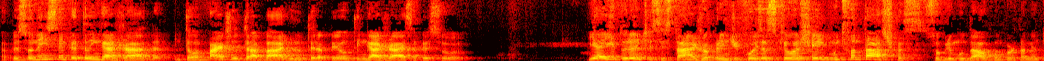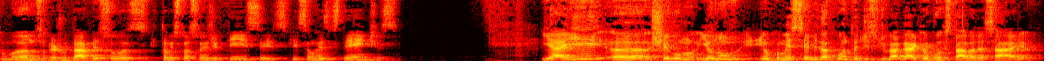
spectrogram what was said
a pessoa nem sempre é tão engajada. Então é parte do trabalho do terapeuta engajar essa pessoa. E aí, durante esse estágio, eu aprendi coisas que eu achei muito fantásticas sobre mudar o comportamento humano, sobre ajudar pessoas que estão em situações difíceis, que são resistentes. E aí uh, chegou e eu não, eu comecei a me dar conta disso devagar que eu gostava dessa área.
